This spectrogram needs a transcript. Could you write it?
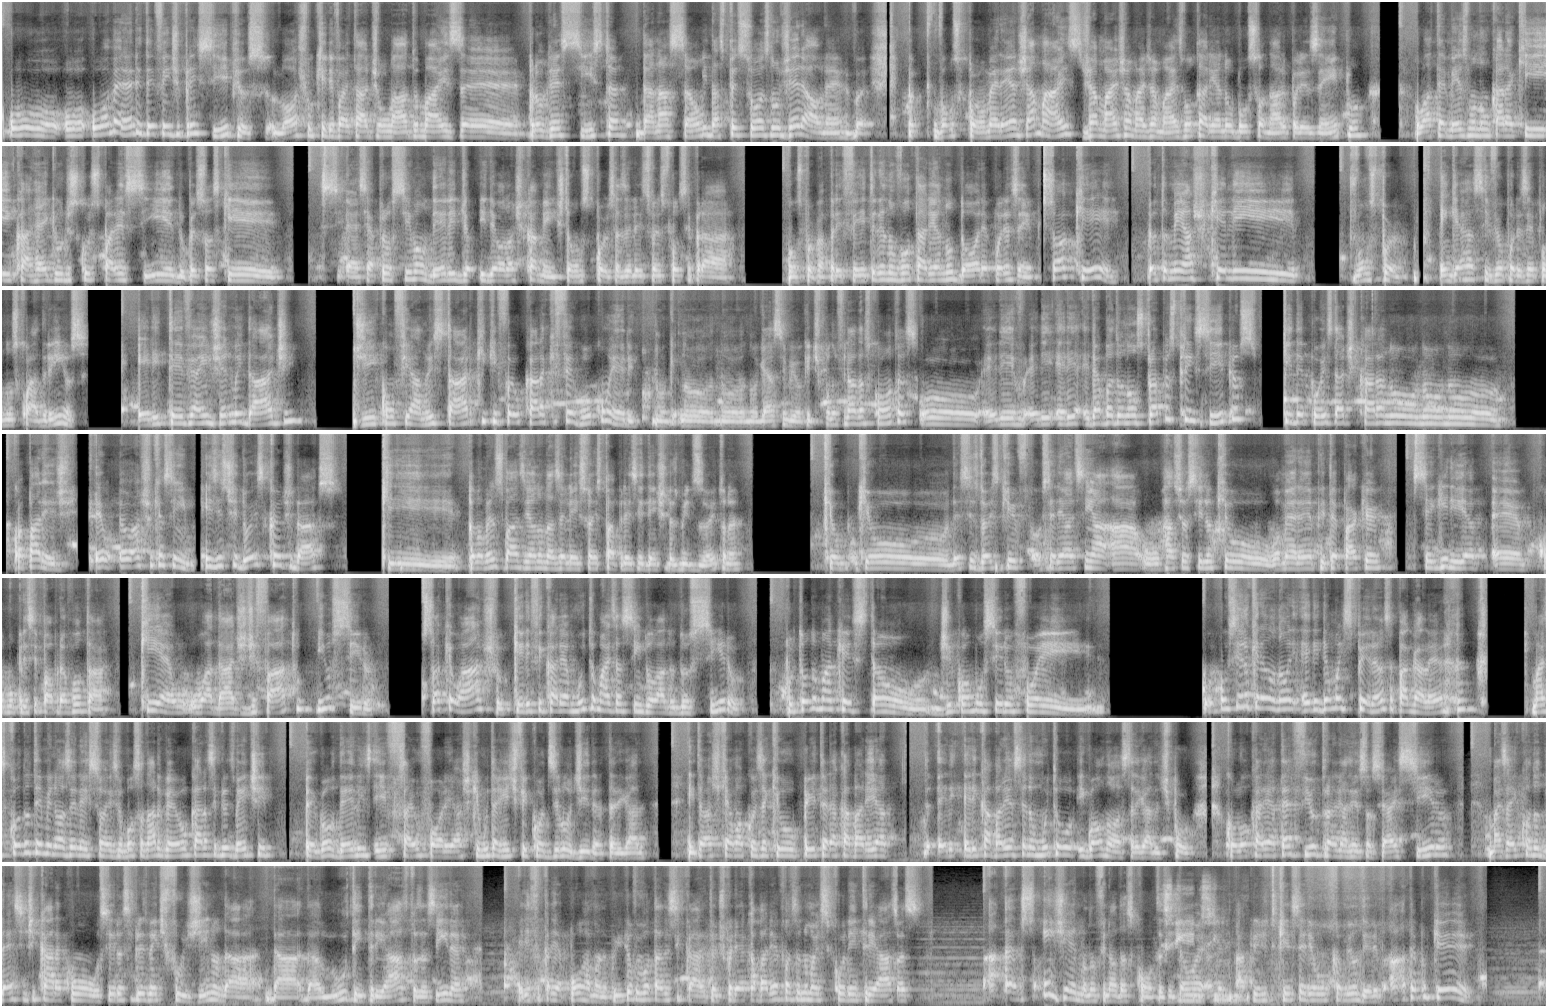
o, o, o Homem-Aranha defende princípios. Lógico que ele vai estar de um lado mais é, progressista da nação e das pessoas no geral, né? Vamos supor, o Homem-Aranha jamais, jamais, jamais, jamais votaria no Bolsonaro, por exemplo. Ou até mesmo num cara que carregue um discurso parecido, pessoas que se, é, se aproximam dele ide- ideologicamente. Então, vamos supor, se as eleições fossem para vamos supor, para prefeito, ele não votaria no Dória, por exemplo. Só que eu também acho que ele, vamos supor, em Guerra Civil, por exemplo, nos quadrinhos, ele teve a ingenuidade de confiar no Stark, que foi o cara que ferrou com ele no, no, no, no Guerra Civil. Que, tipo, no final das contas, o, ele, ele, ele, ele abandonou os próprios princípios e depois dá de cara no, no, no- com a parede. Eu, eu acho que, assim, existe dois candidatos que, pelo menos baseando nas eleições para presidente de 2018, né? Que o, que o desses dois que seria assim a, a, o raciocínio que o Homem-Aranha Peter Parker seguiria é, como principal para voltar, que é o, o Haddad de fato e o Ciro. Só que eu acho que ele ficaria muito mais assim do lado do Ciro por toda uma questão de como o Ciro foi o Ciro, querendo ou não, ele deu uma esperança pra galera Mas quando terminou as eleições e o Bolsonaro ganhou, o cara simplesmente pegou deles e saiu fora. E acho que muita gente ficou desiludida, tá ligado? Então acho que é uma coisa que o Peter acabaria. Ele, ele acabaria sendo muito igual nós, tá ligado? Tipo, colocaria até filtro ali nas redes sociais, Ciro. Mas aí quando desce de cara com o Ciro simplesmente fugindo da, da, da luta, entre aspas, assim, né? Ele ficaria, porra, mano, por que eu fui votar nesse cara? Então, tipo, ele acabaria fazendo uma escolha, entre aspas, ingênua no final das contas. Sim, então sim. acredito que seria o caminho dele. Até porque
